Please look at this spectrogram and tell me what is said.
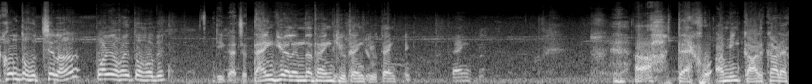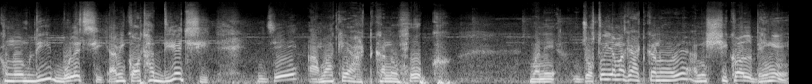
এখন তো হচ্ছে না পরে হয়তো হবে। ঠিক আছে থ্যাংক ইউ অ্যালেন্দা thank you thank you thank you thank you ah দেখো আমি কার কার এখন অবধি বলেছি আমি কথা দিয়েছি যে আমাকে আটকানো হোক। মানে যতই আমাকে আটকানো হবে, আমি শিকল ভেঙে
